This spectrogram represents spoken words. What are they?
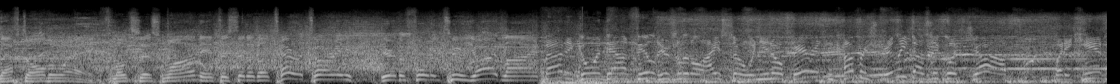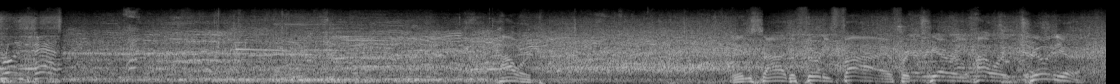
left all the way. Floats this one into Citadel territory near the 42-yard line. About it going downfield. Here's a little ISO. And you know, Barrett in coverage really does a good job, but he can't run past. Howard. Inside the 35 for Jerry Howard Jr.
